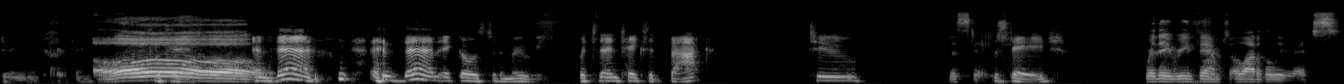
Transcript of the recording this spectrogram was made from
doing the entire thing. Oh, And then and then it goes to the movie, which then takes it back to the stage the stage. where they revamped a lot of the lyrics.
